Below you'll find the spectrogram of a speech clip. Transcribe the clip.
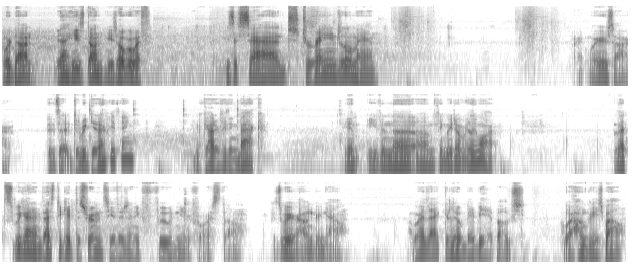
We're done. Yeah, he's done. He's over with. He's a sad, strange little man. Alright, where's our... Is that... Did we get everything? We got everything back. Yep, even the um, thing we don't really want. Let's... We gotta investigate this room and see if there's any food in here for us, though. Because we're hungry now. We're like little baby hippos. Who are hungry as well.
